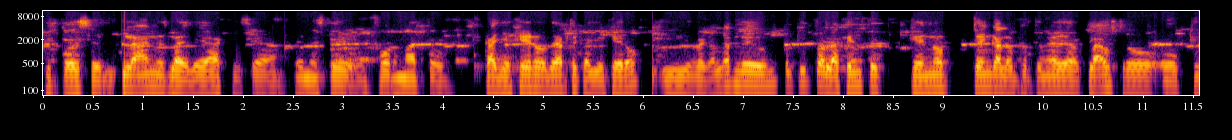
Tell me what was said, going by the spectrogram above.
justo es el plan, es la idea que sea en este formato callejero, de arte callejero, y regalarle un poquito a la gente que no tenga la oportunidad de ir al claustro o que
